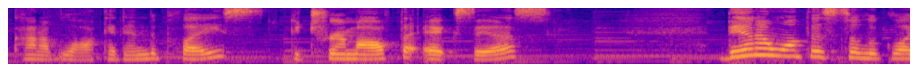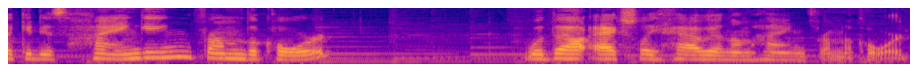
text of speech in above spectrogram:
kind of lock it into place. You could trim off the excess. Then I want this to look like it is hanging from the cord without actually having them hang from the cord.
